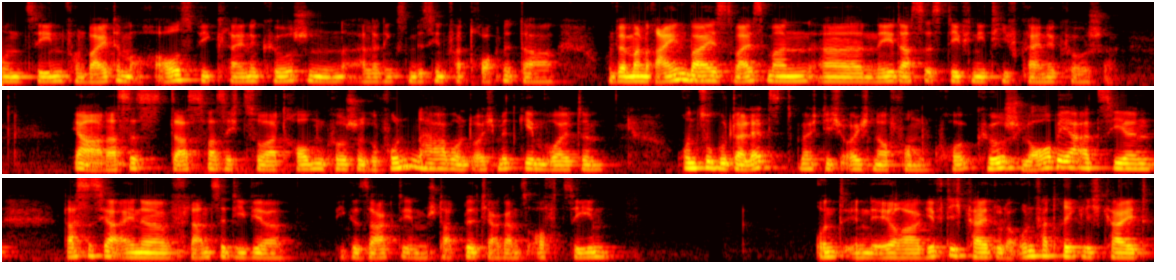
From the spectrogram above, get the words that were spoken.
und sehen von weitem auch aus wie kleine Kirschen, allerdings ein bisschen vertrocknet da und wenn man reinbeißt, weiß man, äh, nee, das ist definitiv keine Kirsche. Ja, das ist das, was ich zur Traubenkirsche gefunden habe und euch mitgeben wollte. Und zu guter Letzt möchte ich euch noch vom Kirschlorbeer erzählen. Das ist ja eine Pflanze, die wir, wie gesagt, im Stadtbild ja ganz oft sehen. Und in ihrer Giftigkeit oder Unverträglichkeit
